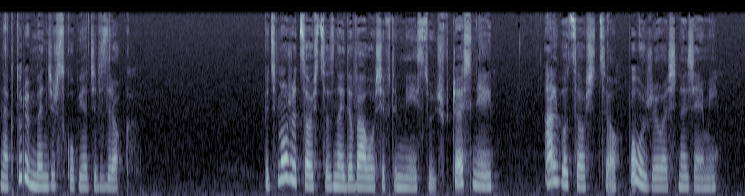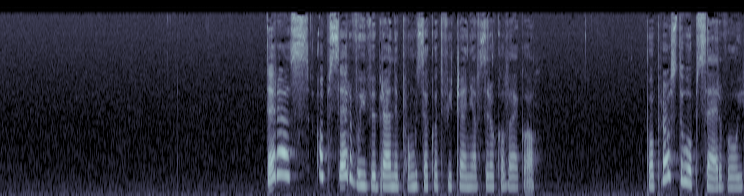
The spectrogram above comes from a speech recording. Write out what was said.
na którym będziesz skupiać wzrok. Być może coś, co znajdowało się w tym miejscu już wcześniej, albo coś, co położyłeś na ziemi. Teraz obserwuj wybrany punkt zakotwiczenia wzrokowego. Po prostu obserwuj.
